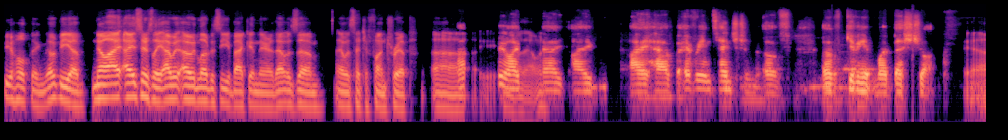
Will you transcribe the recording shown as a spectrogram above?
be a whole thing. That would be a no. I, I seriously, I would I would love to see you back in there. That was um that was such a fun trip. Uh, I, I, I, I I have every intention of of giving it my best shot. Yeah.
